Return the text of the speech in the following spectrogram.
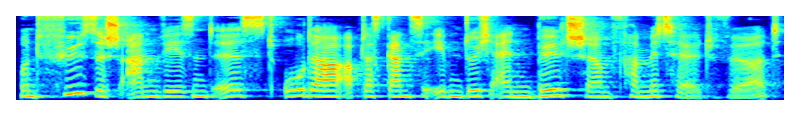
und physisch anwesend ist oder ob das Ganze eben durch einen Bildschirm vermittelt wird.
